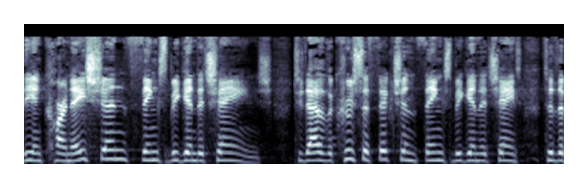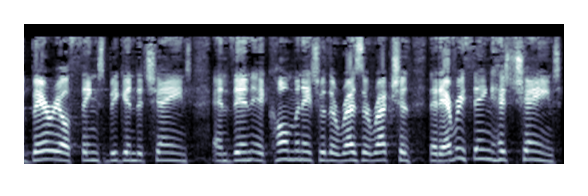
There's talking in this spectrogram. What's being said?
the incarnation, things begin to change. To that of the crucifixion, things begin to change. To the burial, things begin to change. And then it culminates with the resurrection that everything has changed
